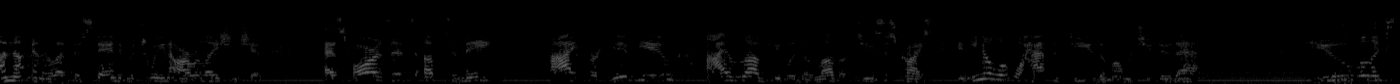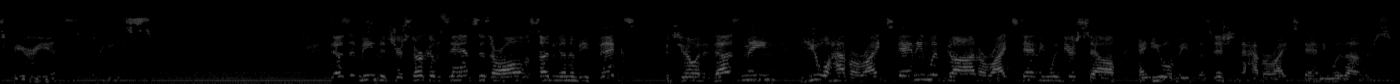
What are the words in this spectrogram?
I'm not going to let this stand in between our relationship. As far as it's up to me, I forgive you. I love you with the love of Jesus Christ. And you know what will happen to you the moment you do that? You will experience. Doesn't mean that your circumstances are all of a sudden going to be fixed, but you know what it does mean? You will have a right standing with God, a right standing with yourself, and you will be positioned to have a right standing with others.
